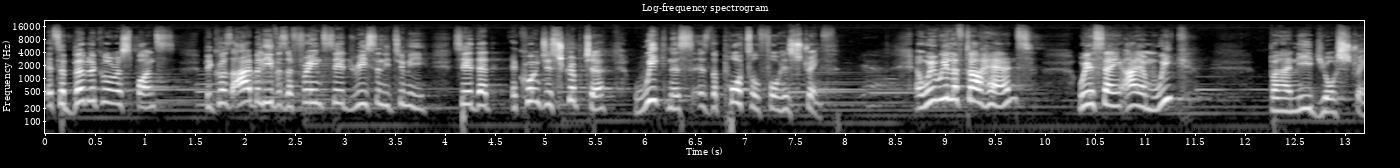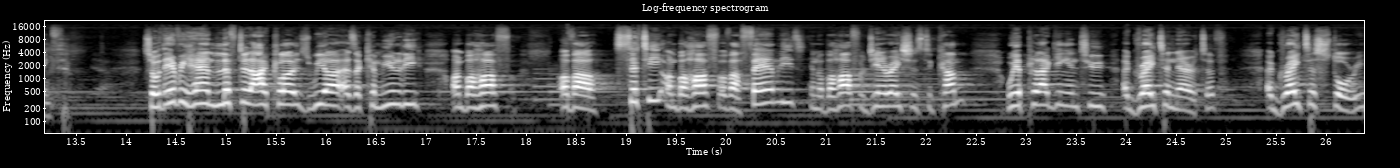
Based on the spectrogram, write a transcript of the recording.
it's a biblical response because I believe, as a friend said recently to me, said that according to scripture, weakness is the portal for his strength. And when we lift our hands, we're saying, I am weak, but I need your strength. So, with every hand lifted, eye closed, we are as a community on behalf of our city, on behalf of our families, and on behalf of generations to come. We're plugging into a greater narrative, a greater story.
